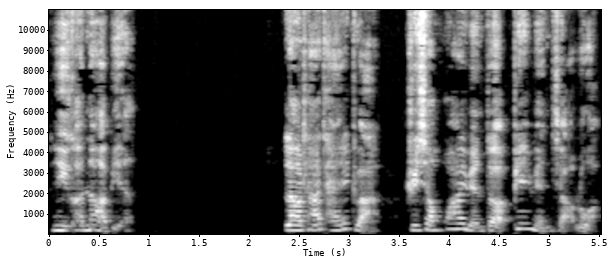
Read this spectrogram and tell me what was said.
你看那边。老茶抬爪指向花园的边缘角落。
